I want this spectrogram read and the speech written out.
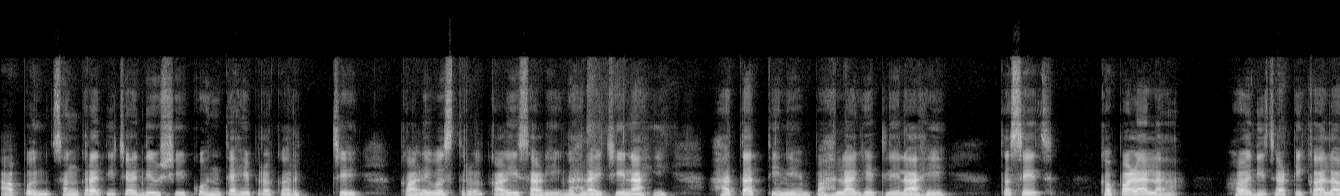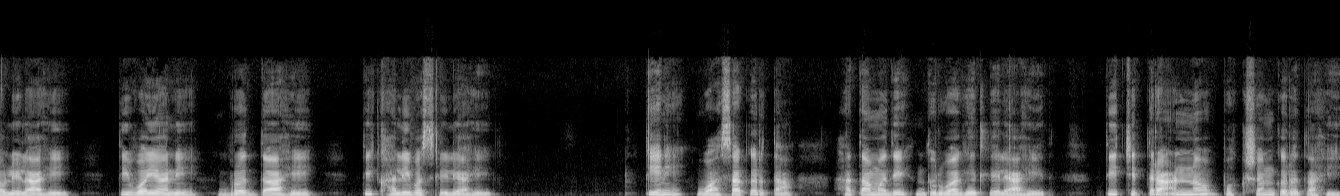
आपण संक्रांतीच्या दिवशी कोणत्याही प्रकारचे काळे वस्त्र काळी साडी घालायची नाही. हातात तिने भाला घेतलेला आहे. तसेच कपाळाला हळदीचा टिका लावलेला आहे. ती वयाने वृद्ध आहे. ती खाली बसलेली आहे. तिने वासाकरता हातामध्ये दुर्वा घेतलेल्या आहेत. ती चित्रान्न भक्षण करत आहे.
